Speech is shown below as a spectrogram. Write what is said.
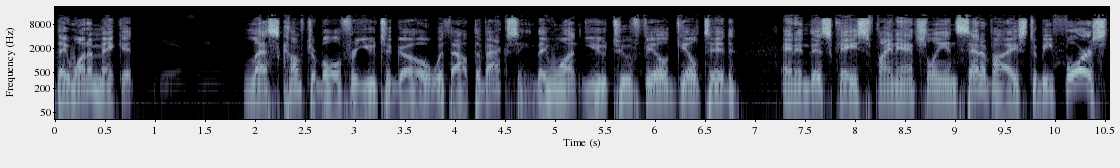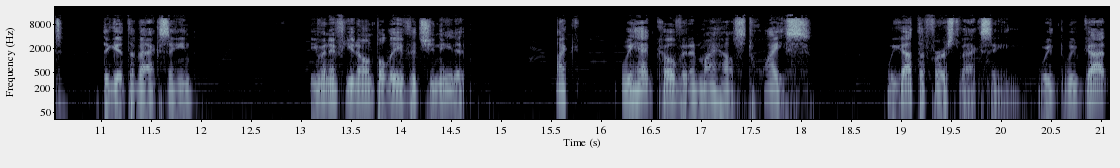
They want to make it less comfortable for you to go without the vaccine. They want you to feel guilted and, in this case, financially incentivized to be forced to get the vaccine, even if you don't believe that you need it. Like, we had COVID in my house twice. We got the first vaccine. We, we've got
